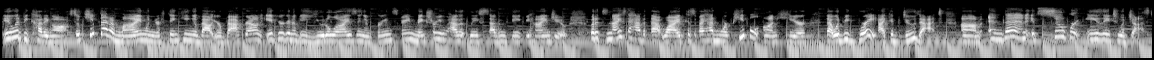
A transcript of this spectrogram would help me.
it would be cutting off. So keep that in mind when you're thinking about your background. If you're gonna be utilizing a green screen, make sure you have at least seven feet behind you. But it's nice to have it that wide because if I had more people on here, that would be great. I could do that. Um, and then it's super easy to adjust.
